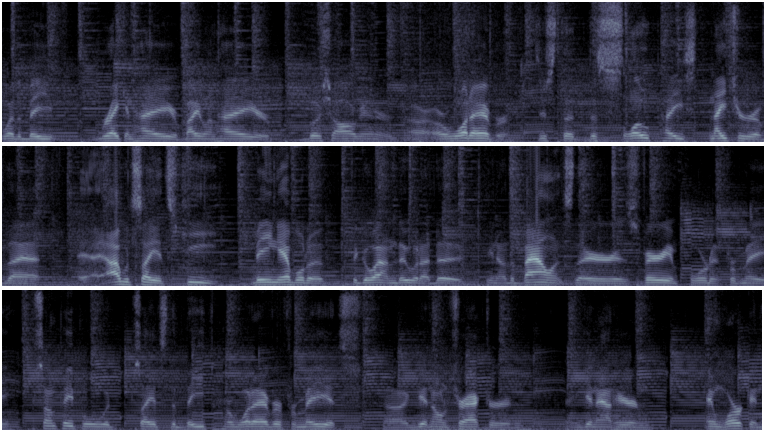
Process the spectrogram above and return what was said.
whether it be raking hay or baling hay or bush hogging or, or, or whatever. Just the, the slow-paced nature of that, I would say it's key. Being able to, to go out and do what I do. You know, the balance there is very important for me. Some people would say it's the beat or whatever. For me, it's uh, getting on a tractor and, and getting out here and, and working.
